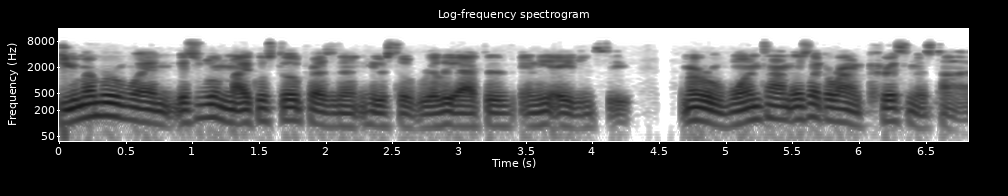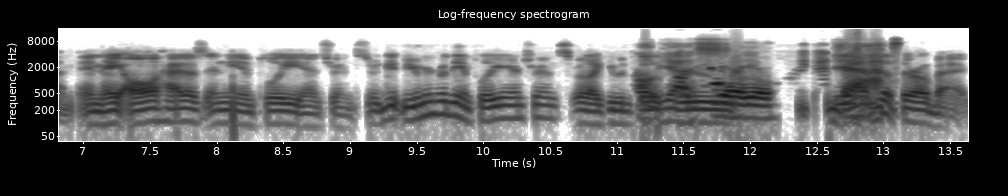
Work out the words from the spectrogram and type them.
Do you remember when this was when Mike was still president? And he was still really active in the agency. I remember one time it was like around Christmas time, and they all had us in the employee entrance. Do you remember the employee entrance where like you would oh, go Oh, yes. through? Yeah, yeah. Yeah. A throwback.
